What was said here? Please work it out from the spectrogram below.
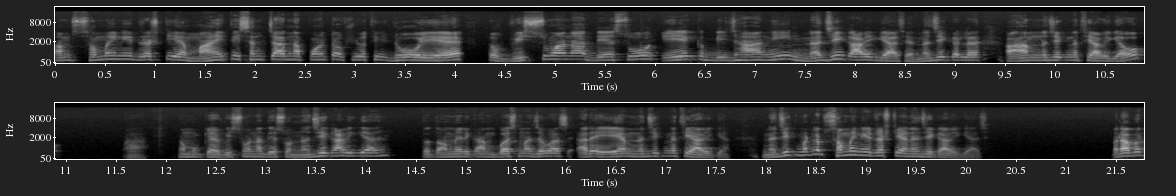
આમ સમયની દ્રષ્ટિએ માહિતી સંચારના પોઈન્ટ ઓફ વ્યૂથી જોઈએ તો વિશ્વના દેશો એકબીજાની નજીક આવી ગયા છે. નજીક એટલે આમ નજીક નથી આવી ગયા હો. હા. અમુક કે વિશ્વના દેશો નજીક આવી ગયા છે, તો તો અમેરિકા બસમાં જવાશે. અરે એમ નજીક નથી આવી ગયા. નજીક મતલબ સમયની દ્રષ્ટિએ નજીક આવી ગયા છે. બરાબર?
